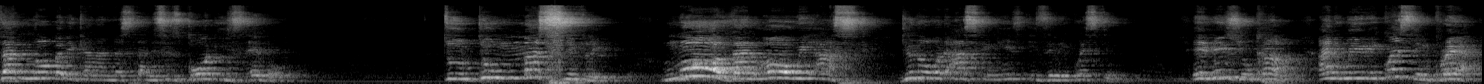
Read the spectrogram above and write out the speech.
that nobody can understand. This is God is able to do massively more than all we ask. Do you know what asking is? Is requesting. It means you come and we request in prayer.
